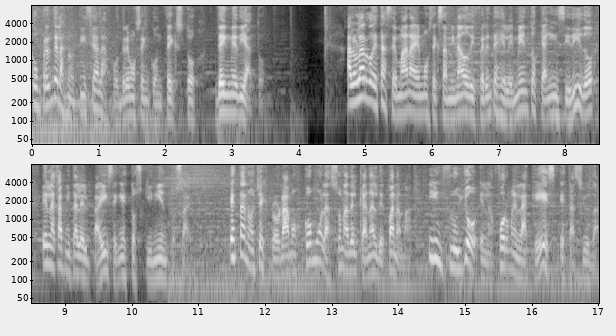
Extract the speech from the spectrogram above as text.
comprender las noticias las pondremos en contexto de inmediato. A lo largo de esta semana hemos examinado diferentes elementos que han incidido en la capital del país en estos 500 años. Esta noche exploramos cómo la zona del Canal de Panamá influyó en la forma en la que es esta ciudad.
